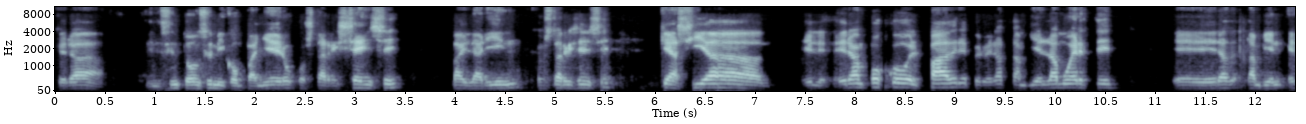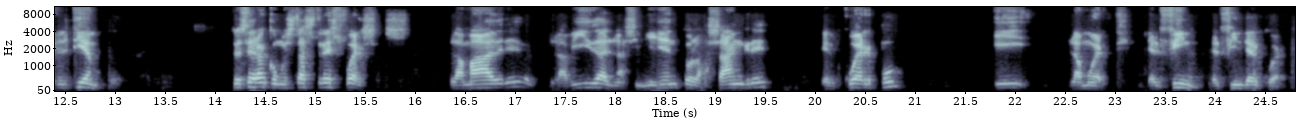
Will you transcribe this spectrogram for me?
que era en ese entonces mi compañero costarricense, bailarín costarricense, que hacía, era un poco el padre, pero era también la muerte, eh, era también el tiempo. Entonces eran como estas tres fuerzas, la madre, la vida, el nacimiento, la sangre, el cuerpo y la muerte, el fin, el fin del cuerpo.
